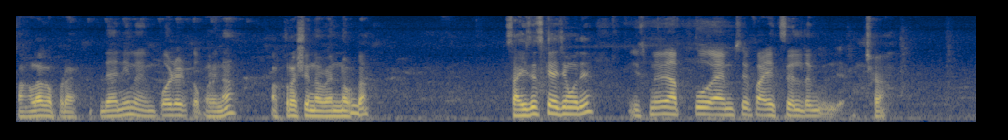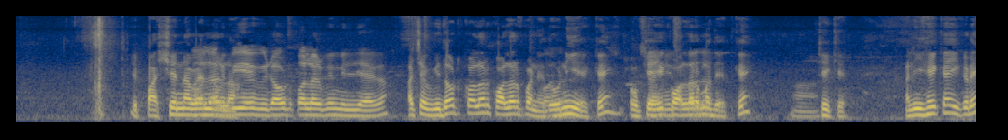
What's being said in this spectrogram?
चांगला कपडा आहे. डेनिम है इम्पोर्टेड कपड़ा. आहे ना? अकराशे नव्याण्णवला. साईजेस काय याच्यामध्ये? इसमें आपको एम से फाइव एक्सएल तक मिल जाएगा. अच्छा. हे पाचशे कलर नव्याण्णवला. भी है विदाउट कलर भी मिल जाएगा. अच्छा विदाउट कॉलर कॉलर पण आहे. दोन्ही आहे. काय ओके हे Chinese कॉलरमध्ये आहेत काय? हाँ. ठीक आहे. आणि हे काय इकडे?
